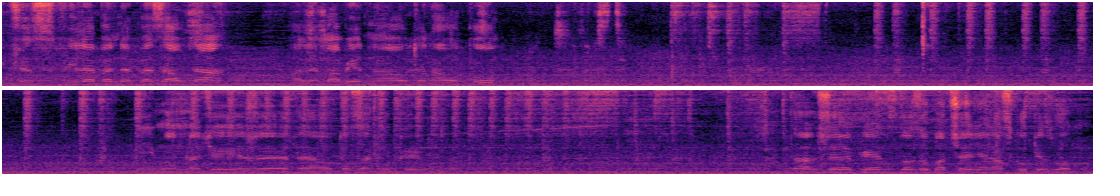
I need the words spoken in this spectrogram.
I przez chwilę będę bez auta, ale mam jedno auto na oku. I mam nadzieję, że te auto zakupię jutro. Także więc do zobaczenia na skupie złomu.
